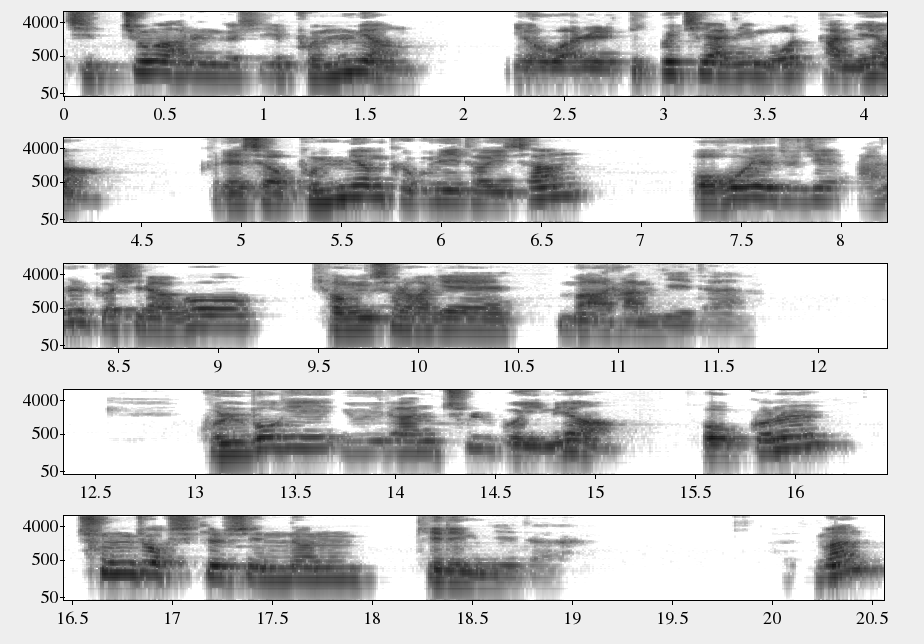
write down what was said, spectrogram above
집중화하는 것이 분명 여호와를 기쁘지 하지 못하며 그래서 분명 그분이 더 이상 보호해 주지 않을 것이라고 경솔하게 말합니다. 굴복이 유일한 출구이며 조건을 충족시킬 수 있는 길입니다. 하지만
